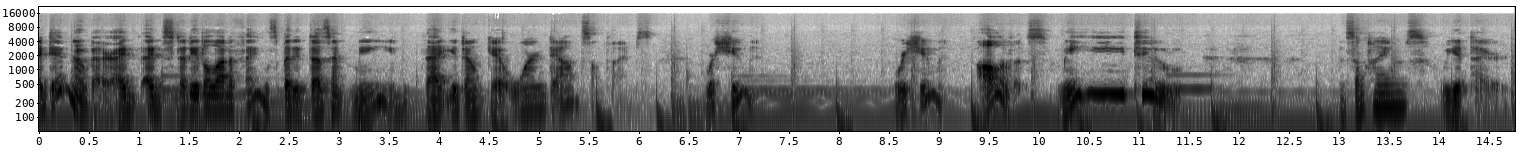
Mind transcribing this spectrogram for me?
I did know better. I'd, I'd studied a lot of things, but it doesn't mean that you don't get worn down sometimes. We're human. We're human. All of us. Me too. And sometimes we get tired.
